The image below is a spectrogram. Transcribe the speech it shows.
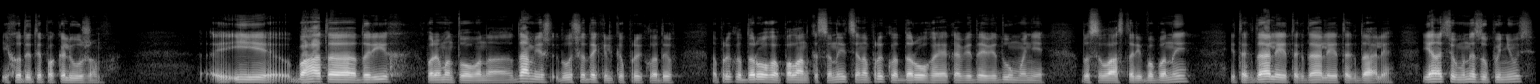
і ходити по калюжам. І багато доріг поремонтовано. Дам є лише декілька прикладів. Наприклад, дорога Паланка-Синиця, наприклад, дорога, яка веде від Умані до села Старі Бабани, і так далі, і так далі, і так далі. Я на цьому не зупинюсь.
